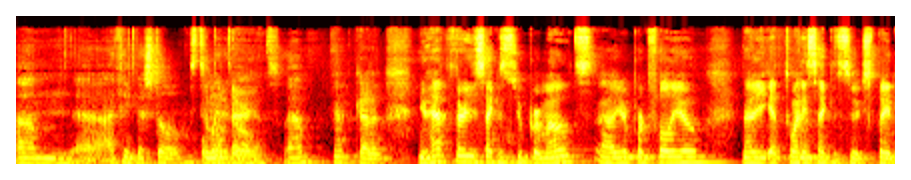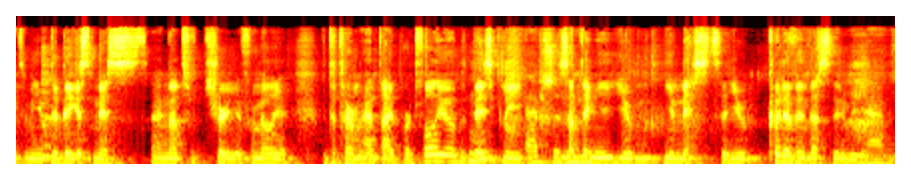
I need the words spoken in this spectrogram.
um, uh, I think there's still, still not there yet. Yeah. yeah. got it. You had 30 seconds to promote uh, your portfolio. Now you get 20 seconds to explain to me the biggest miss. I'm not sure you're familiar with the term anti-portfolio, but basically something you, you, you missed that you could have invested in but you haven't.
